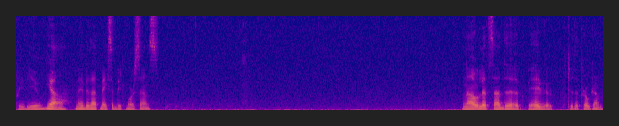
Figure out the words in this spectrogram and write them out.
preview. Yeah maybe that makes a bit more sense. Now let's add the behavior to the program.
